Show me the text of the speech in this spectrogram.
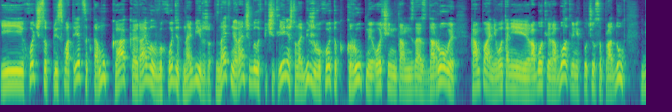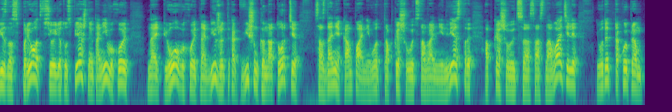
И хочется присмотреться к тому, как Arrival выходит на биржу. Знаете, у меня раньше было впечатление, что на биржу выходят только крупные, очень там, не знаю, здоровые компании. Вот они работали, работали, у них получился продукт, бизнес прет, все идет успешно, и вот они выходят на IPO, выходят на биржу. Это как вишенка на торте создания компании. Вот обкэшиваются там ранние инвесторы, обкэшиваются сооснователи. И вот это такой прям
